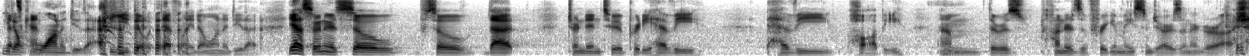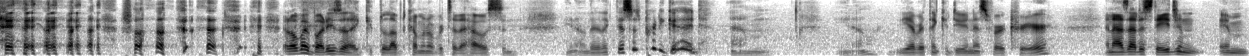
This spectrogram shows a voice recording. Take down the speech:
You don't want to do that. you don't definitely don't want to do that yeah so anyways so so that turned into a pretty heavy heavy hobby. Um, there was hundreds of friggin' mason jars in our garage. And all my buddies are like loved coming over to the house and you know they're like this is pretty good. Um, you know you ever think of doing this for a career? And i was at a stage in, in,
